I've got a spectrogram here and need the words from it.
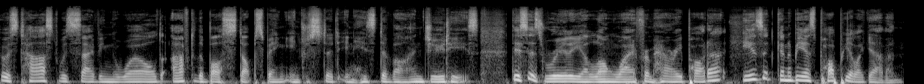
who is tasked with saving the world after the boss stops being interested in his divine duties. This is really a long way from Harry Potter. Is it going to be as popular, Gavin?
